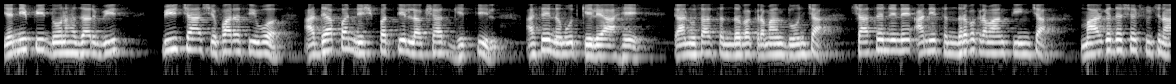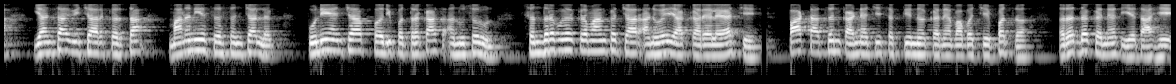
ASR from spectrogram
एन ई पी दोन हजार वीस बीच्या शिफारसी व अध्यापन निष्पत्ती लक्षात घेतील असे नमूद केले आहे. त्यानुसार संदर्भ क्रमांक दोनच्या शासनेने आणि संदर्भ क्रमांक तीनच्या मार्गदर्शक सूचना यांचा विचार करता माननीय सहसंचालक पुणे यांच्या परिपत्रकास अनुसरून संदर्भ क्रमांक चार अन्वये या कार्यालयाचे पाठ टाचण काढण्याची सक्ती न करण्याबाबतचे पत्र रद्द करण्यात येत आहे.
